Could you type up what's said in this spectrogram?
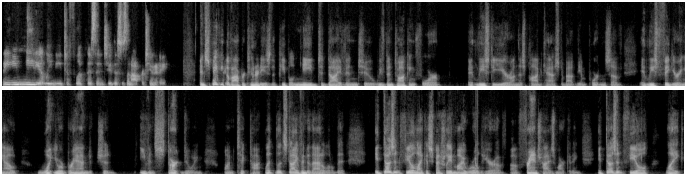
they immediately need to flip this into this is an opportunity. And speaking of opportunities that people need to dive into, we've been talking for at least a year on this podcast about the importance of at least figuring out what your brand should even start doing on TikTok. Let, let's dive into that a little bit. It doesn't feel like, especially in my world here of, of franchise marketing, it doesn't feel like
